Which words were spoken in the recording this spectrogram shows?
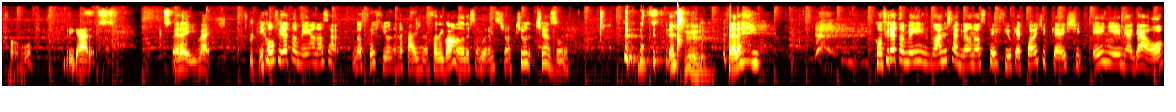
por favor. Obrigada. Espera aí, vai. Que... E confira também a nossa, nosso perfil, né, na página. falei igual a Anderson, agora me chama tia, tia Zona. Espera aí. Confira também lá no Instagram o nosso perfil, que é podcast NMHO,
